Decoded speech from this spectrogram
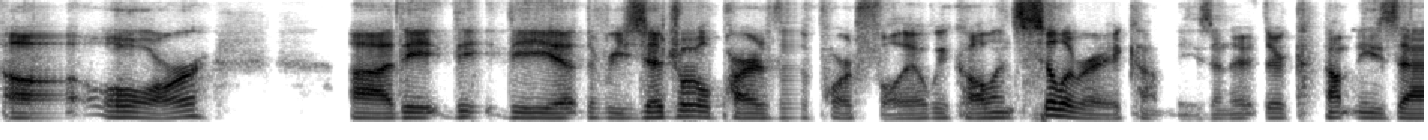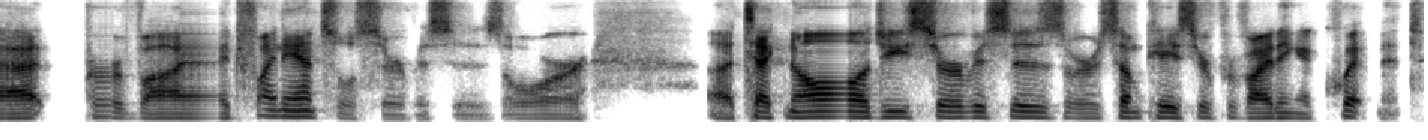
uh, or uh, the the the, uh, the residual part of the portfolio we call ancillary companies, and they're, they're companies that provide financial services or uh, technology services, or in some cases, they're providing equipment.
